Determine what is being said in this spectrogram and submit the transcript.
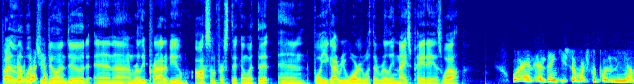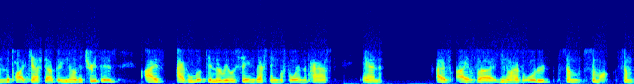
But I love what you're doing, dude, and uh, I'm really proud of you. Awesome for sticking with it, and boy, you got rewarded with a really nice payday as well. Well, and, and thank you so much for putting the um, the podcast out there. You know, the truth is, I've I've looked into real estate investing before in the past, and I've I've uh, you know I've ordered some some some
